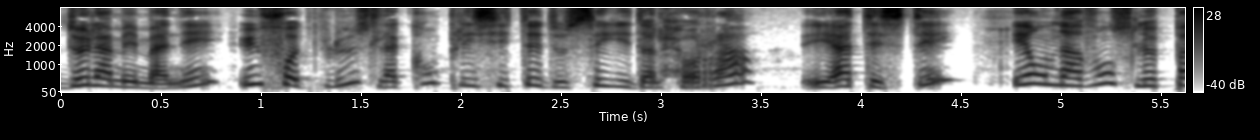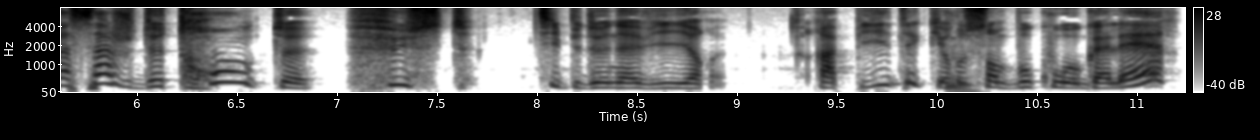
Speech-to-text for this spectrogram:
de la même année, une fois de plus, la complicité de Sayyid al-Hurra est attestée et on avance le passage de 30 fustes, type de navire rapide qui ressemble beaucoup aux galères,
